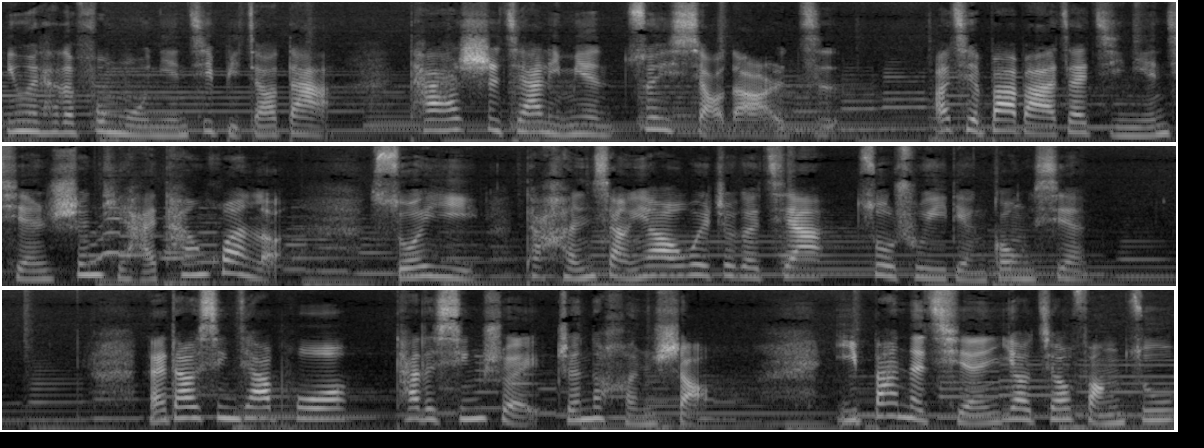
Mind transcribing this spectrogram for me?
因为他的父母年纪比较大，他是家里面最小的儿子，而且爸爸在几年前身体还瘫痪了，所以他很想要为这个家做出一点贡献。来到新加坡，他的薪水真的很少，一半的钱要交房租。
